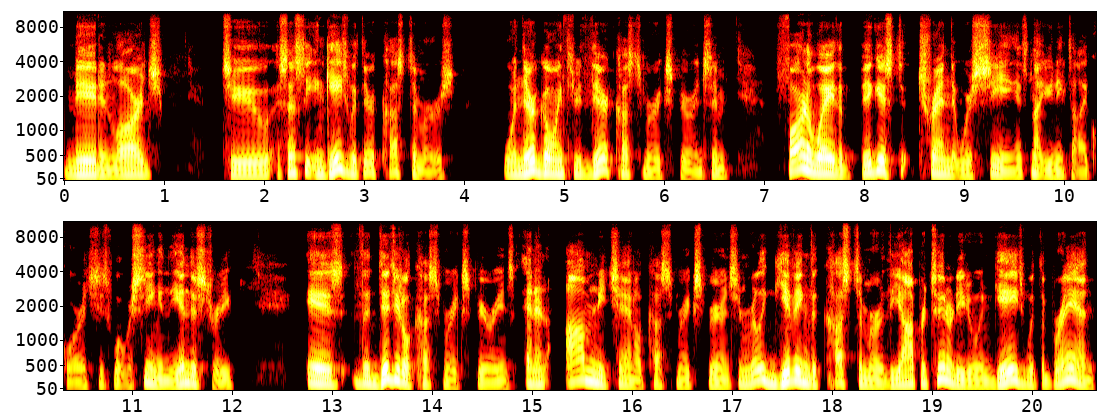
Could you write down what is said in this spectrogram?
mid and large, to essentially engage with their customers when they're going through their customer experience. And far and away, the biggest trend that we're seeing, it's not unique to iQor, it's just what we're seeing in the industry, is the digital customer experience and an omni channel customer experience, and really giving the customer the opportunity to engage with the brand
